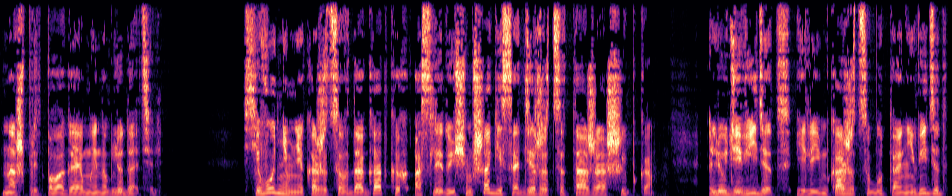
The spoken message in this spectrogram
наш предполагаемый наблюдатель. Сегодня, мне кажется, в догадках о следующем шаге содержится та же ошибка – Люди видят, или им кажется, будто они видят,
